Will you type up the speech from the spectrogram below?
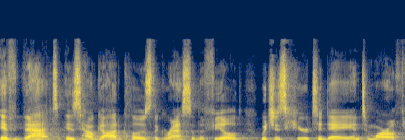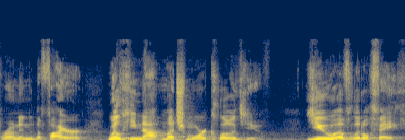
If that is how God clothes the grass of the field, which is here today and tomorrow thrown into the fire, will he not much more clothe you, you of little faith?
